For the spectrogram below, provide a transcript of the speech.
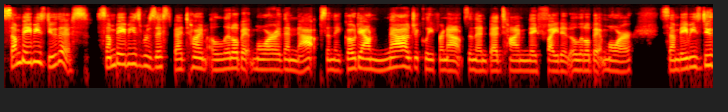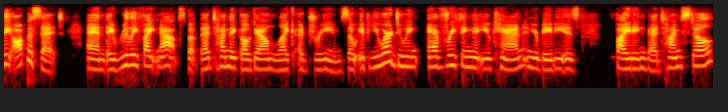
some babies do this. Some babies resist bedtime a little bit more than naps and they go down magically for naps and then bedtime they fight it a little bit more. Some babies do the opposite and they really fight naps, but bedtime they go down like a dream. So if you are doing everything that you can and your baby is fighting bedtime still,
